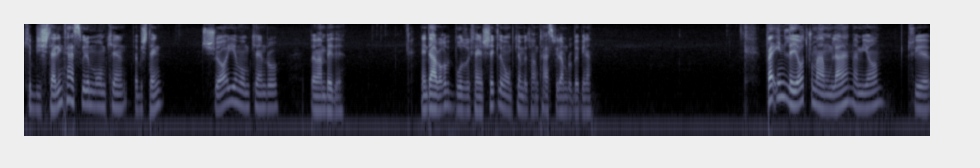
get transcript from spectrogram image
که بیشترین تصویر ممکن و بیشترین جای ممکن رو به من بده. یعنی در واقع به بزرگترین شکل ممکن بتونم تصویرم رو ببینم. و این layout رو معمولا من میام توی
